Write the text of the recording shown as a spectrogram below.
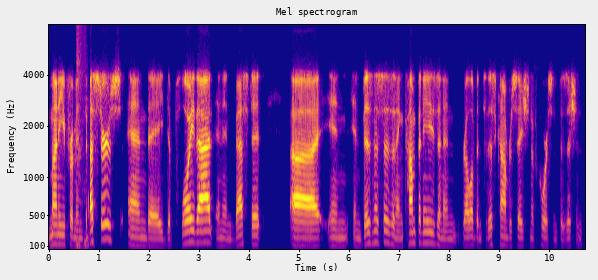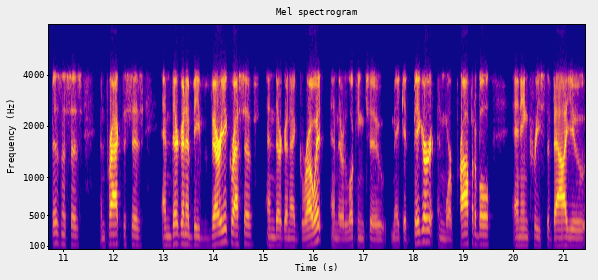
money from investors and they deploy that and invest it uh, in in businesses and in companies and in relevant to this conversation of course in physician businesses and practices and they're going to be very aggressive and they're going to grow it and they're looking to make it bigger and more profitable and increase the value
